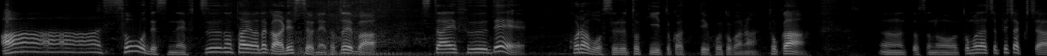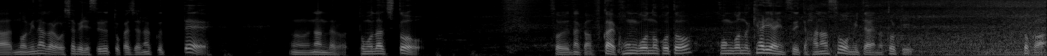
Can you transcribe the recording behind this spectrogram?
あー、そうですね。普通の対話、だからあれですよね。例えば、スタイフでコラボするときとかっていうことかな？とか、うんと、その、友達とぺちゃくちゃ飲みながらおしゃべりするとかじゃなくって、うん、なんだろう、友達と、そういうなんか深い今後のこと、今後のキャリアについて話そうみたいな時とか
